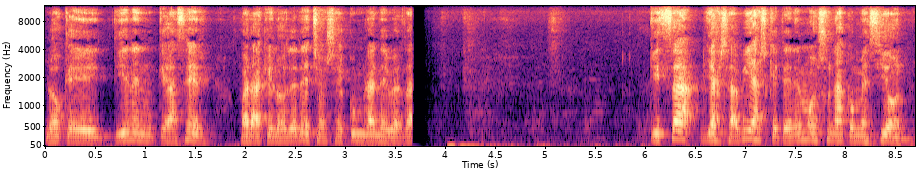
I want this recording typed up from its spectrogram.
lo que tienen que hacer para que los derechos se cumplan de verdad. Quizá ya sabías que tenemos una convención.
